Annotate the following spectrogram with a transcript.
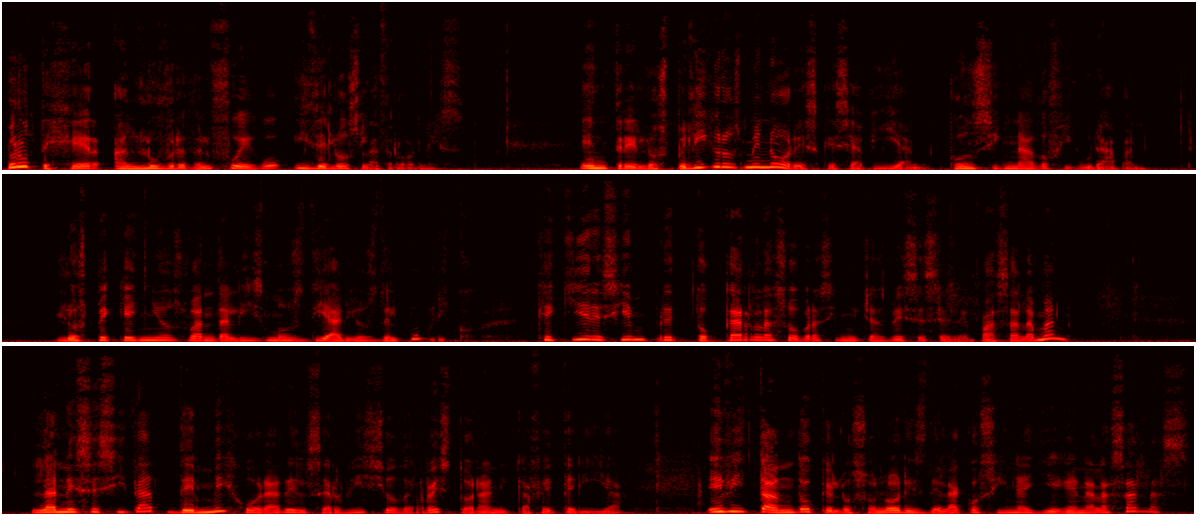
proteger al Louvre del fuego y de los ladrones. Entre los peligros menores que se habían consignado figuraban los pequeños vandalismos diarios del público, que quiere siempre tocar las obras y muchas veces se le pasa la mano. La necesidad de mejorar el servicio de restaurante y cafetería, evitando que los olores de la cocina lleguen a las salas.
